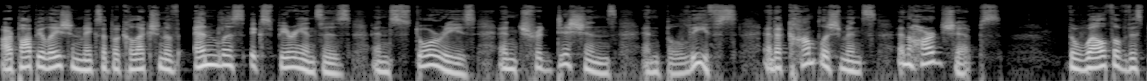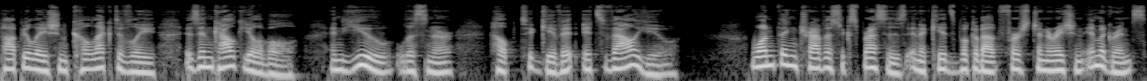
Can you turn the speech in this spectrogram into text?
Our population makes up a collection of endless experiences and stories and traditions and beliefs and accomplishments and hardships. The wealth of this population collectively is incalculable, and you, listener, help to give it its value. One thing Travis expresses in a kid's book about first generation immigrants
